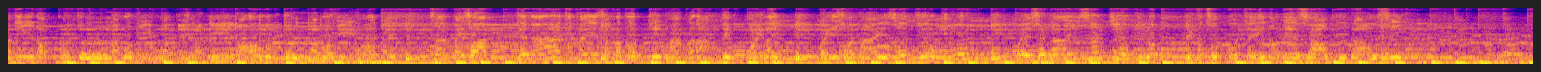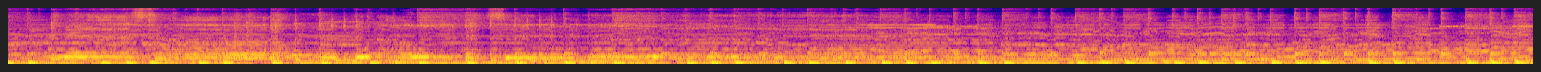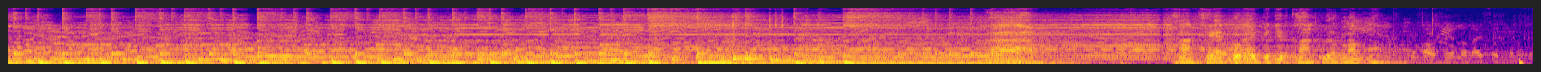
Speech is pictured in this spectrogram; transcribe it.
ดีดอกคนจนลาบ่มีหัว บ่ได้เป็นเน็ตขาดเรื่องลำเลย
